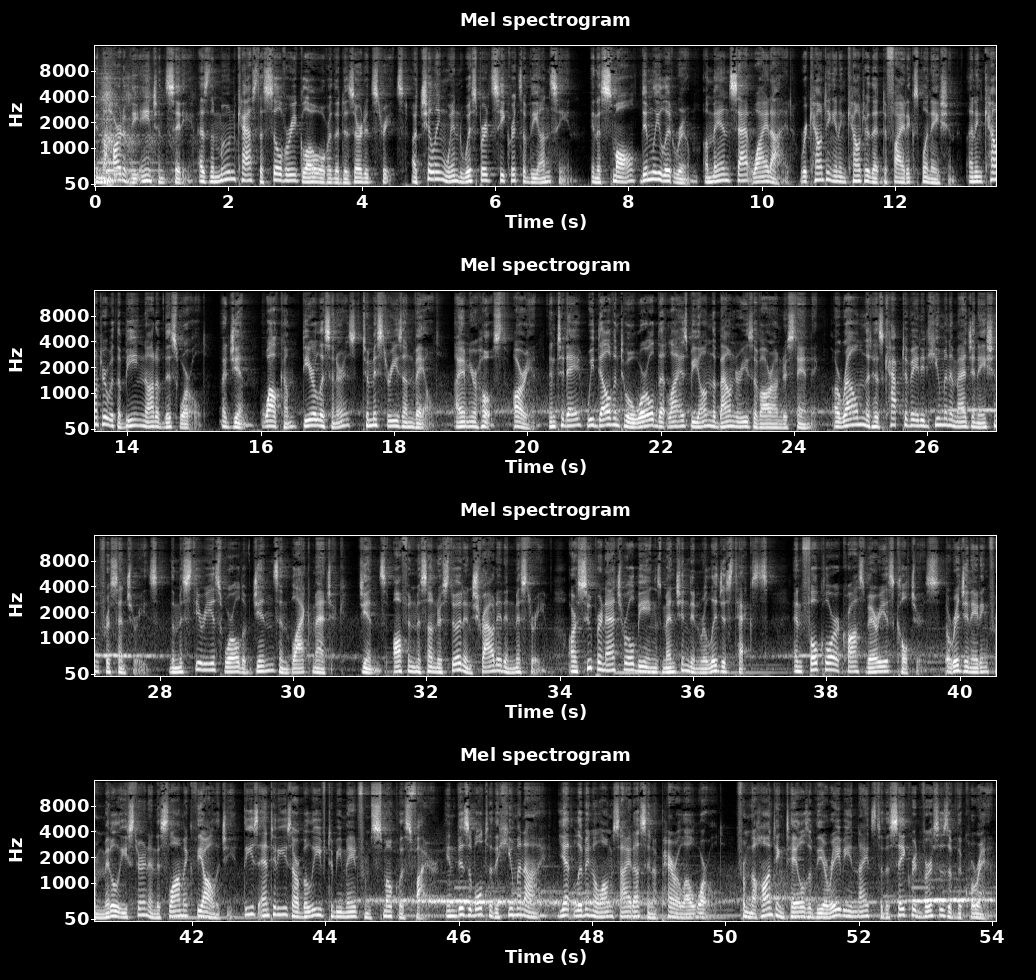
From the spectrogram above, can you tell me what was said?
In the heart of the ancient city, as the moon cast a silvery glow over the deserted streets, a chilling wind whispered secrets of the unseen. In a small, dimly lit room, a man sat wide eyed, recounting an encounter that defied explanation, an encounter with a being not of this world, a jinn. Welcome, dear listeners, to Mysteries Unveiled. I am your host, Aryan, and today we delve into a world that lies beyond the boundaries of our understanding a realm that has captivated human imagination for centuries, the mysterious world of jinns and black magic. Jinns, often misunderstood and shrouded in mystery, are supernatural beings mentioned in religious texts and folklore across various cultures. Originating from Middle Eastern and Islamic theology, these entities are believed to be made from smokeless fire, invisible to the human eye, yet living alongside us in a parallel world. From the haunting tales of the Arabian Nights to the sacred verses of the Quran,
